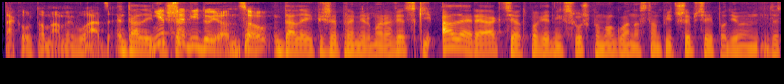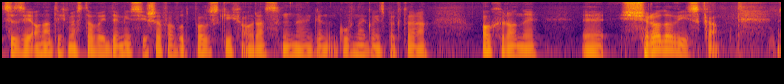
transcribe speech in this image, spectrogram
Taką to mamy władzę. Dalej Nieprzewidującą. Pisze, dalej pisze premier Morawiecki, ale reakcja odpowiednich służb mogła nastąpić szybciej. Podjąłem decyzję o natychmiastowej dymisji szefa wód polskich oraz głównego inspektora ochrony y, środowiska. Y,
